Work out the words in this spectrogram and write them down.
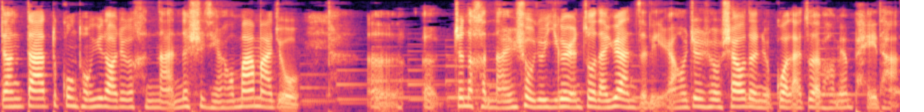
当大家都共同遇到这个很难的事情，然后妈妈就。呃呃，真的很难受，就一个人坐在院子里。然后这时候 Sheldon 就过来坐在旁边陪他。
